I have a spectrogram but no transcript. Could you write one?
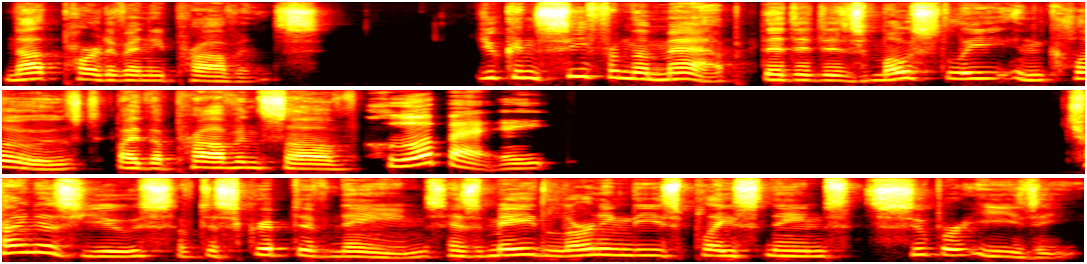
not part of any province. You can see from the map that it is mostly enclosed by the province of 河北 China's use of descriptive names has made learning these place names super easy.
